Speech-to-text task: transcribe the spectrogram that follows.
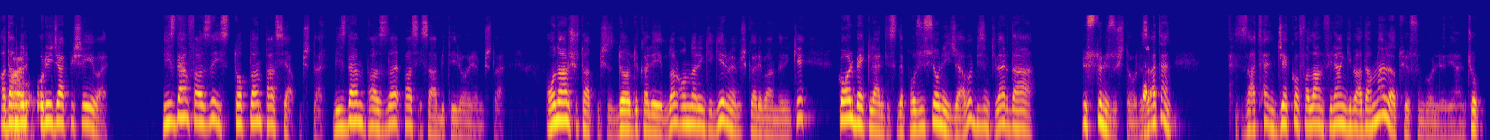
Adamları Aynen. koruyacak bir şeyi var. Bizden fazla toplam pas yapmışlar. Bizden fazla pas isabetiyle oynamışlar. Onar şut atmışız. Dördü kaleyi bulan. Onlarınki girmemiş garibanlarınki. Gol beklentisi de pozisyon icabı. Bizimkiler daha üstünüz işte orada. Zaten zaten Ceko falan filan gibi adamlarla atıyorsun golleri yani. Çok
